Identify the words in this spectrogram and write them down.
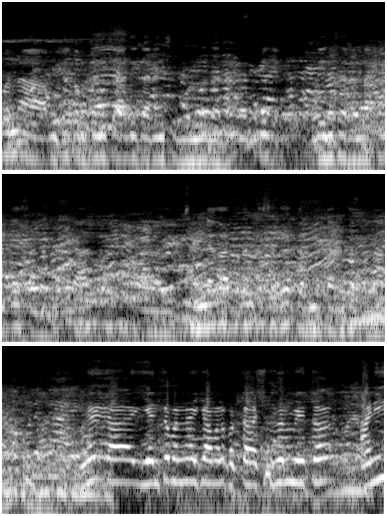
पण आमच्या कंपनीच्या अधिकाऱ्यांशी बोलणं झालं. डीन सरांना पण ते आज संध्याकाळपर्यंत सगळ्या कर्मचाऱ्यांचं यांचं म्हणणं आहे की आम्हाला फक्त आश्वासन मिळतं. आणि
